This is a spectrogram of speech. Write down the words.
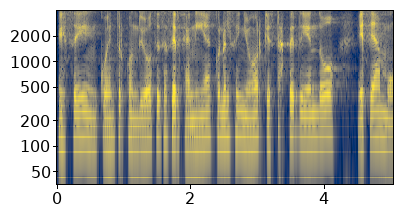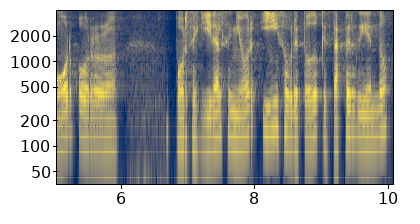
ese encuentro con Dios, esa cercanía con el Señor, que está perdiendo ese amor por, por seguir al Señor y sobre todo que está perdiendo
